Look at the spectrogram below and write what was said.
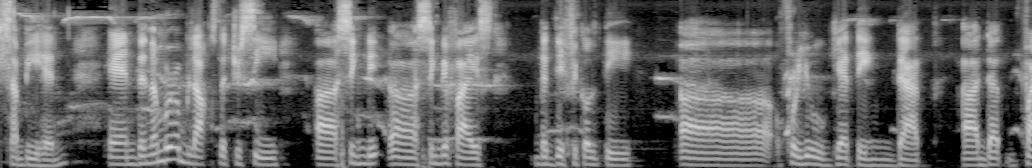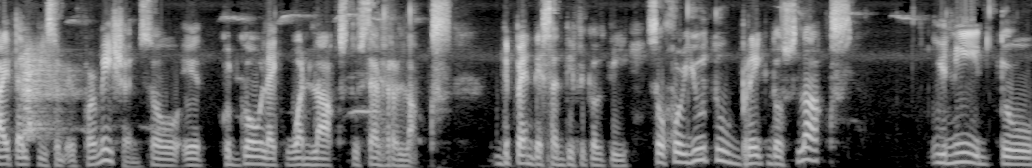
sabihin. And the number of locks that you see uh, signi- signifies the difficulty uh, for you getting that uh, that vital piece of information. So it could go like one locks to several locks. Depende sa difficulty. So for you to break those locks, you need to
